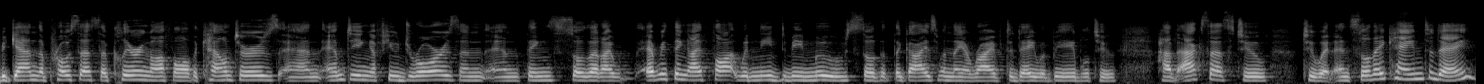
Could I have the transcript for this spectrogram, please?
began the process of clearing off all the counters and emptying a few drawers and, and things so that I everything I thought would need to be moved so that the guys when they arrived today would be able to have access to to it. And so they came today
